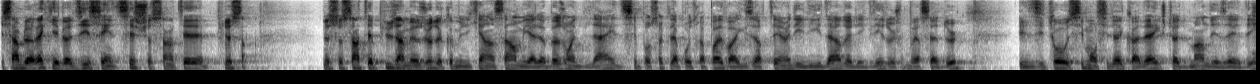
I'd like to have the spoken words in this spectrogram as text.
Il semblerait qu'Évodie et Saint-Tiche se sentaient plus, ne se sentaient plus en mesure de communiquer ensemble et elle a besoin de l'aide. C'est pour ça que l'apôtre Paul va exhorter un des leaders de l'Église, verset 2. Il dit, toi aussi, mon fidèle collègue, je te demande de les aider.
